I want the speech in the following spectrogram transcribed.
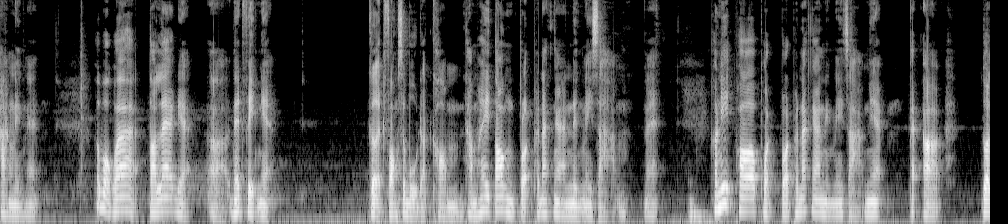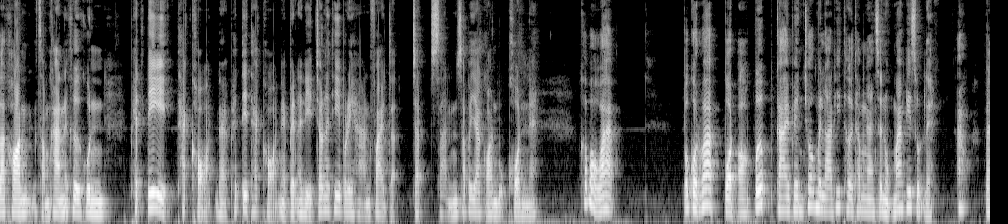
ทางหนึ่งนะเขาบอกว่าตอนแรกเนี่ย Netflix เนี่ยเกิดฟองสบู่ .com ทำให้ต้องปลดพนักงาน 1 ใน3นะคราวนี้พอปลดปลดพนักงาน 1 ใน3เนี่ยตัวละครสำคัญก็คือคุณ Patty McCord นะ Patty McCord เนี่ยเป็นอดีตเจ้าหน้าที่บริหารฝ่ายจัดจัดสรรทรัพยากรบุคคลนะเขาบอกว่า ปรากฏว่าปลดออกปุ๊บกลายเป็นช่วงเวลาที่เธอทำงานสนุกมากที่สุดเลยอา้าวแปล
